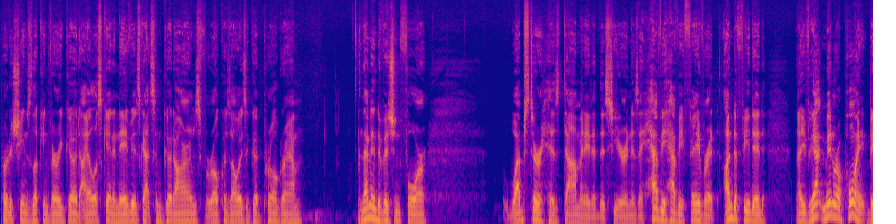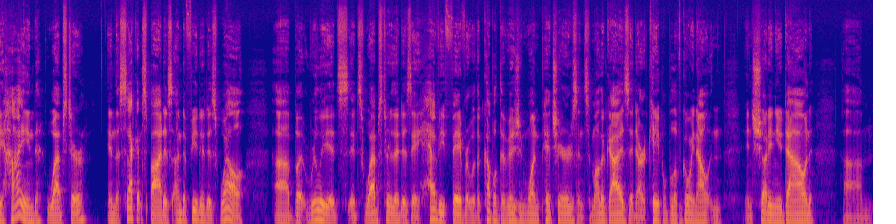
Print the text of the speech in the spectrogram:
Prairie du Chien's looking very good. Iola Scandinavia's got some good arms. Viroqua's always a good program. And then in Division Four, Webster has dominated this year and is a heavy, heavy favorite, undefeated. Now you've got Mineral Point behind Webster in the second spot is undefeated as well. Uh, but really, it's it's Webster that is a heavy favorite with a couple Division One pitchers and some other guys that are capable of going out and, and shutting you down. Um,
